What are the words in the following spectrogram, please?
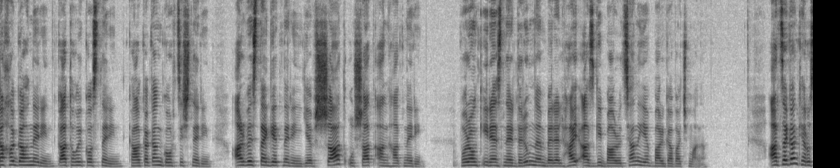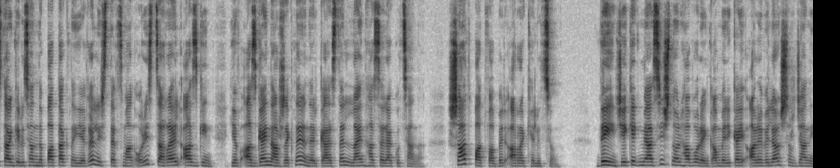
նախագահներին, կաթողիկոսներին, քաղաքական գործիչներին, արվեստագետներին եւ շատ ու շատ անհատներին, որոնք իրենց ներդրումն են բերել հայ ազգի բարությանը եւ բարգավաճմանը։ Արձագանք հերոստանգերության նպատակն է եղել իր ստեղծման օրից ծառայել ազգին եւ ազգային արժեքները ներկայացնել լայն հասարակությանը։ Շատ պատվաբեր առաքելություն։ Դե ինչ, եկեք միասին շնորհավորենք Ամերիկայի արևելյան շրջանի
